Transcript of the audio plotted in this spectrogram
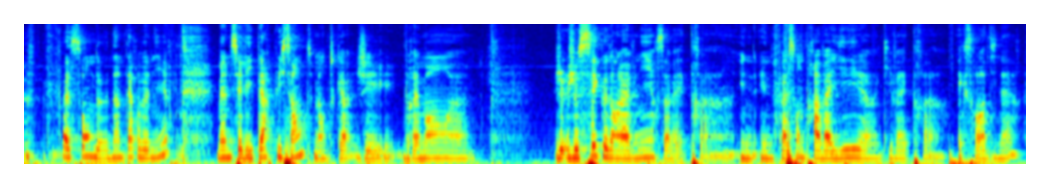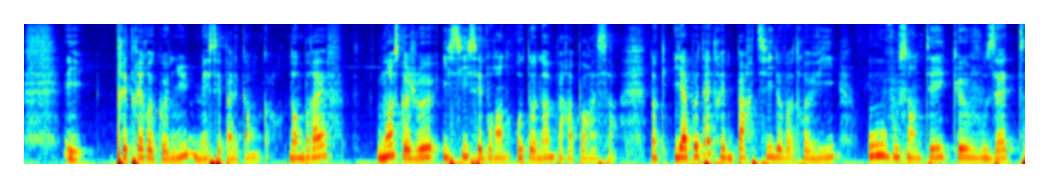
façon d'intervenir, même si elle est hyper puissante. Mais en tout cas, j'ai vraiment je, sais que dans l'avenir, ça va être euh, une, façon de travailler euh, qui va être euh, extraordinaire et très très reconnue, mais c'est pas le cas encore. Donc bref, moi ce que je veux ici, c'est vous rendre autonome par rapport à ça. Donc il y a peut-être une partie de votre vie où vous sentez que vous êtes,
